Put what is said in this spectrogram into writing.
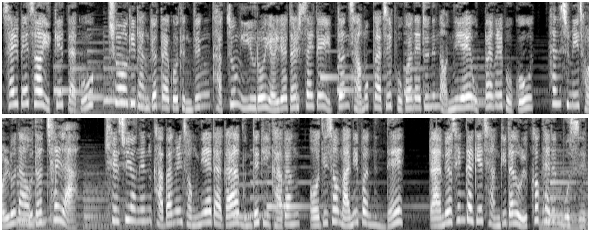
살 빼서 있겠다고, 추억이 담겼다고 등등 각종 이유로 18살 때 입던 잠옷까지 보관해두는 언니의 옷방을 보고 한숨이 절로 나오던 찰나. 최수영은 가방을 정리하다가 문득 이 가방 어디서 많이 봤는데? 라며 생각에 잠기다 울컥하는 모습.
